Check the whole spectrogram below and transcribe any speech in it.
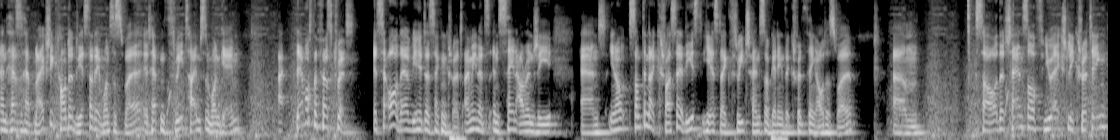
and hasn't happened. I actually counted yesterday once as well. It happened three times in one game. I, that was the first crit. It's oh there we hit a second crit. I mean it's insane RNG and you know something like Crusher at least he has like three chances of getting the crit thing out as well. Um, so the chance of you actually critting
